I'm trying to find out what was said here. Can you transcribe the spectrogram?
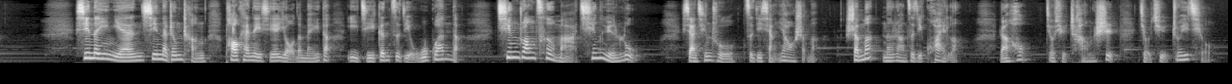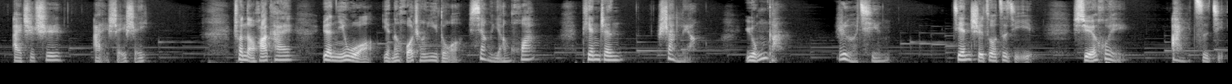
新的一年，新的征程，抛开那些有的没的，以及跟自己无关的，轻装策马，青云路，想清楚自己想要什么，什么能让自己快乐，然后就去尝试，就去追求，爱吃吃，爱谁谁。春暖花开，愿你我也能活成一朵向阳花，天真、善良、勇敢、热情。坚持做自己，学会爱自己。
